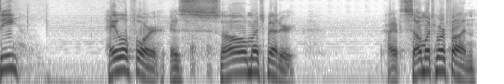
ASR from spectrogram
See? Halo 4 is so much better. I have so much more fun.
